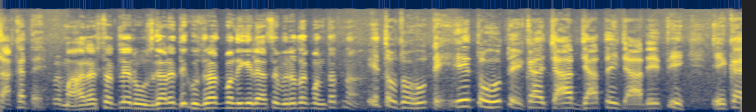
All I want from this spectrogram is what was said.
ताकद आहे महाराष्ट्रातले रोजगार आहे ते गुजरातमध्ये गेले असं विरोधक म्हणतात ना येतो तो होते येतो होते काय चार जाते चार येते एका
